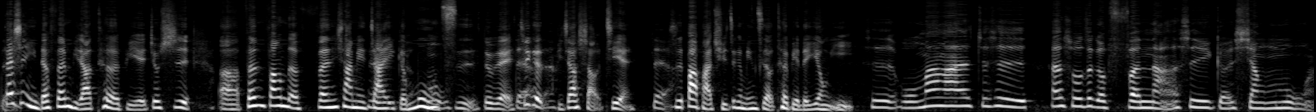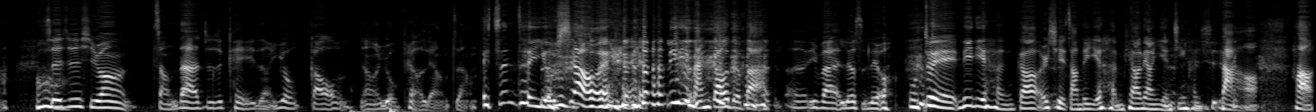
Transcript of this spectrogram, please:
但是你的分比较特别，就是呃芬芳的芬下面加一个木字，对不对？这个比较少见。对，是爸爸取这个名字有特别的用意。是我妈妈就是她说这个芬呐是一个香木啊，所以就是希望。长大就是可以这样又高，然后又漂亮这样子。哎，真的有效哎！丽丽蛮高的吧？呃，一百六十六。哦，对，丽丽很高，而且长得也很漂亮，眼睛很大哦。好，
